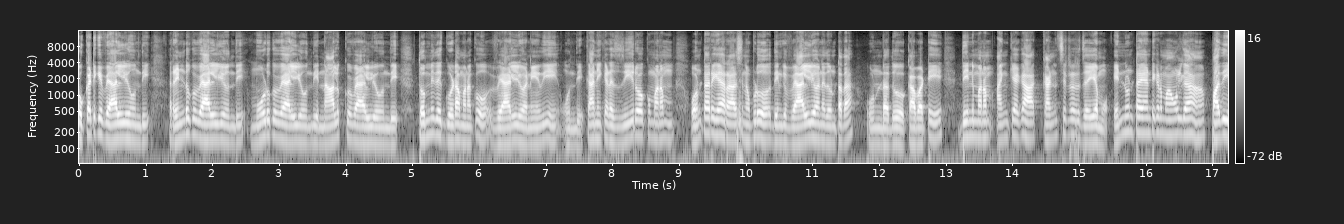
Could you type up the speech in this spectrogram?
ఒకటికి వాల్యూ ఉంది రెండుకు వాల్యూ ఉంది మూడుకు వాల్యూ ఉంది నాలుగుకు వాల్యూ ఉంది తొమ్మిదికి కూడా మనకు వాల్యూ అనేది ఉంది. కానీ ఇక్కడ జీరోకు మనం ఒంటరిగా రాసినప్పుడు దీనికి వాల్యూ అనేది ఉంటుందా? ఉండదు. కాబట్టి దీన్ని మనం అంకెగా కన్సిడర్ చేయము. ఎన్ని ఉంటాయంటే ఇక్కడ మామూలుగా పది.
